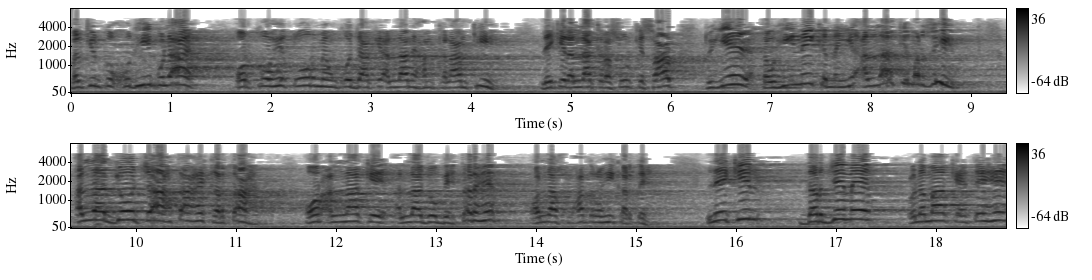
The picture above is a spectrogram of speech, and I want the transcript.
بلکہ ان کو خود ہی بلائے اور کوہ طور میں ان کو جا کے اللہ نے ہم کلام کی ہے لیکن اللہ کے رسول کے ساتھ تو یہ توہین نہیں کہ نہیں اللہ کی مرضی اللہ جو چاہتا ہے کرتا ہے اور اللہ کے اللہ جو بہتر ہے، اللہ سبحانہ وہی کرتے ہیں۔ لیکن درجے میں علماء کہتے ہیں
